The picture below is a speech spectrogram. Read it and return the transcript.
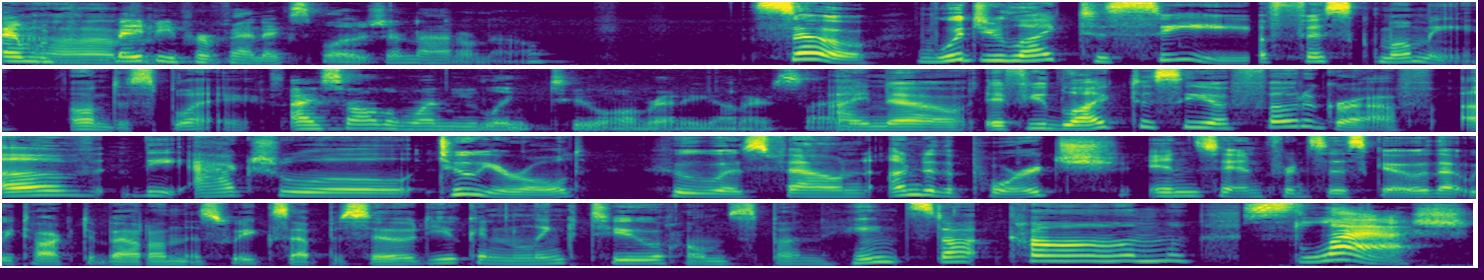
And would Um, maybe prevent explosion. I don't know. So, would you like to see a Fisk mummy on display? I saw the one you linked to already on our site. I know. If you'd like to see a photograph of the actual two year old who was found under the porch in San Francisco that we talked about on this week's episode, you can link to homespunhaints.com. slash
